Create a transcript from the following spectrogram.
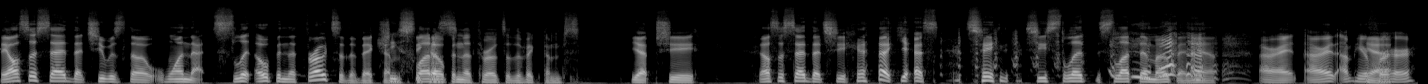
They also said that she was the one that slit open the throats of the victims. She slit because- open the throats of the victims. Yep, she. They also said that she, yes, she she slit slit them open. Yeah, all right. All right. I'm here Yeah. for her.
